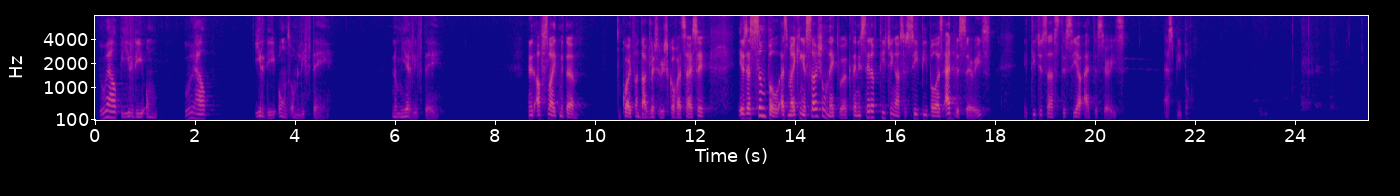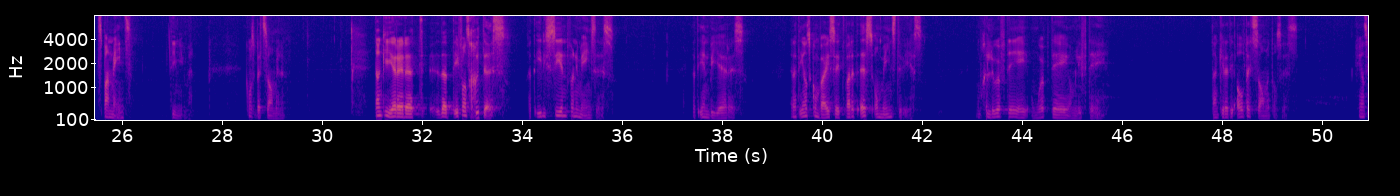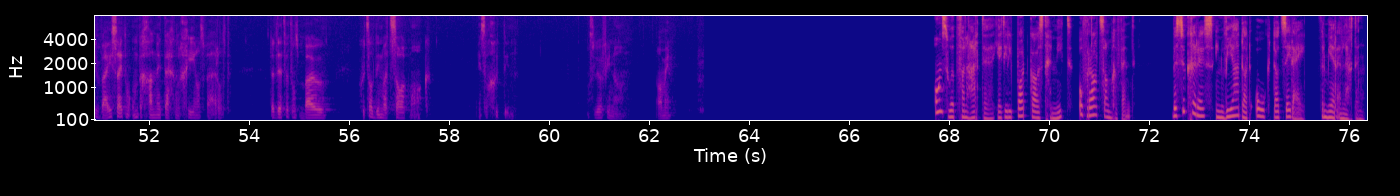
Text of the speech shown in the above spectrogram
hoe help hierdie om hoe help hierdie ons om lief te hê? En om meer lief te hê. Net afsluit met 'n quote van Douglas Rushkoff wat sê hy sê it is as simple as making a social network that instead of teaching us to see people as adversaries it teaches us to see our adversaries as people span mens team human Kom ons bid saam hom. Dankie Here dat dat U vir ons goed is, dat U die seun van die mense is. Dat U in beheer is. En dat U ons kom wys het wat dit is om mens te wees. Om geloof te hê, om hoop te hê, om lief te hê. Dankie dat U altyd saam met ons is. Gee ons die wysheid om om te gaan met tegnologie in ons wêreld. Dat dit wat ons bou goed sal doen wat saak maak en sal goed doen. Ons loof U naam. Amen. Ons hoop van harte jy het hierdie podcast geniet of raadsaam gevind. Besoek gerus en via.ok.za vir meer inligting.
